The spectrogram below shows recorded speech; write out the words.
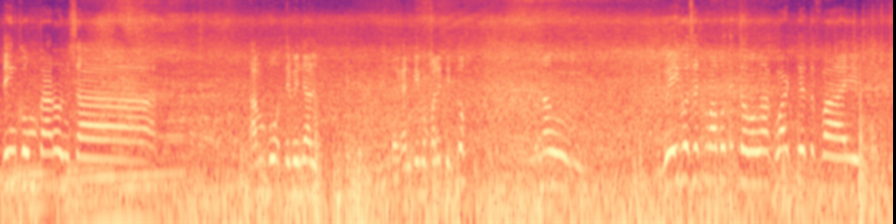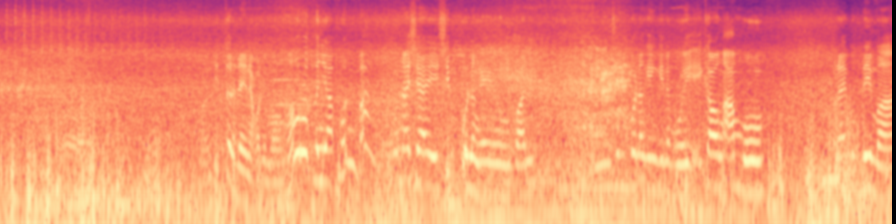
Ting kumpra ron sa Tambo Terminal. Daghan kay mo palit dito. Nang Guigo sa kumabot ito mga quarter to 5 dito na din ako ni mo. Mahurot lang yapon ba? Una siya ay simple lang yung kwan. Simple lang yung kinabuhi. Ikaw ang amo. Wala yung problema.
